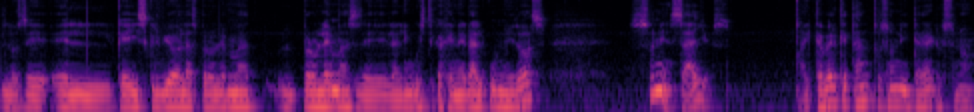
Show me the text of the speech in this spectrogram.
los de el que escribió los problemas de la lingüística general 1 y 2, son ensayos. Hay que ver qué tanto son literarios no.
